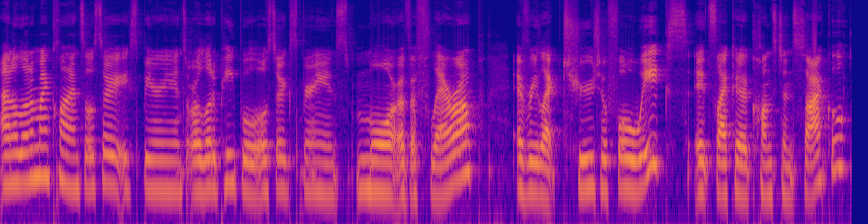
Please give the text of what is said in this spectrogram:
And a lot of my clients also experience, or a lot of people also experience more of a flare up every like two to four weeks. It's like a constant cycle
